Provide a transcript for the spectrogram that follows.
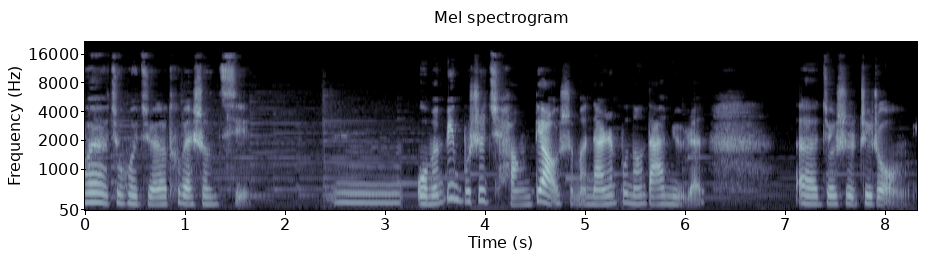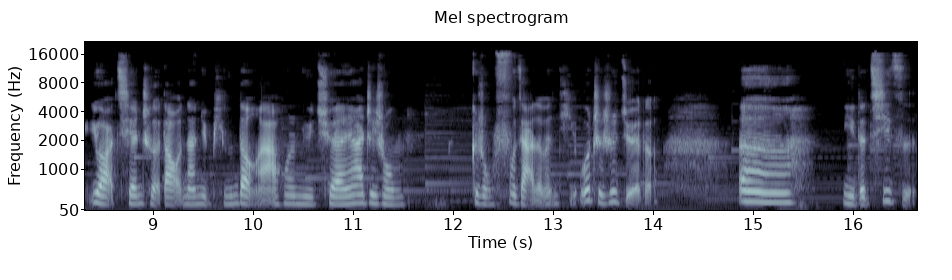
我也就会觉得特别生气。嗯，我们并不是强调什么男人不能打女人，呃，就是这种又要牵扯到男女平等啊，或者女权呀、这种各种复杂的问题。我只是觉得。嗯，你的妻子，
